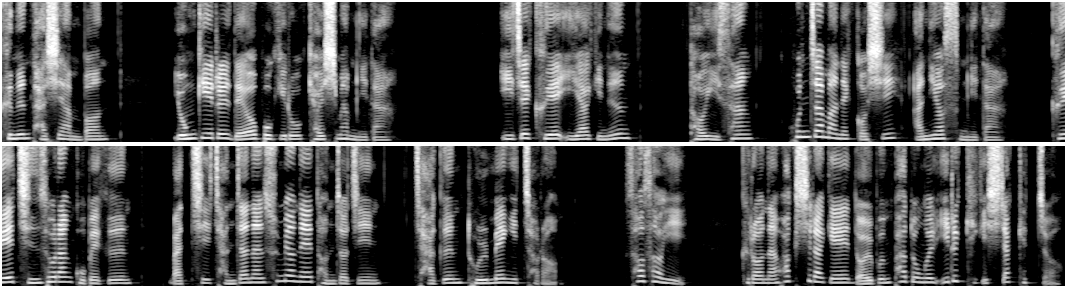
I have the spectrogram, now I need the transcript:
그는 다시 한번 용기를 내어보기로 결심합니다. 이제 그의 이야기는 더 이상 혼자만의 것이 아니었습니다. 그의 진솔한 고백은 마치 잔잔한 수면에 던져진 작은 돌멩이처럼 서서히 그러나 확실하게 넓은 파동을 일으키기 시작했죠.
